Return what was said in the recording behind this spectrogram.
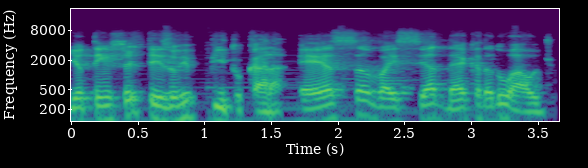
E eu tenho certeza, eu repito, cara, essa vai ser a década do áudio.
